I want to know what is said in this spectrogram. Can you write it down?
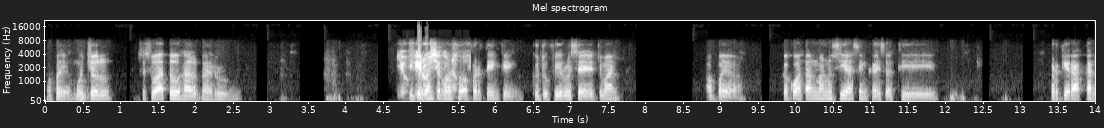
apa ya muncul sesuatu hal baru Yo Iki kan virus iku termasuk overthinking, kudu virus ya, cuman apa ya? Kekuatan manusia sing gak iso di perkirakan.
